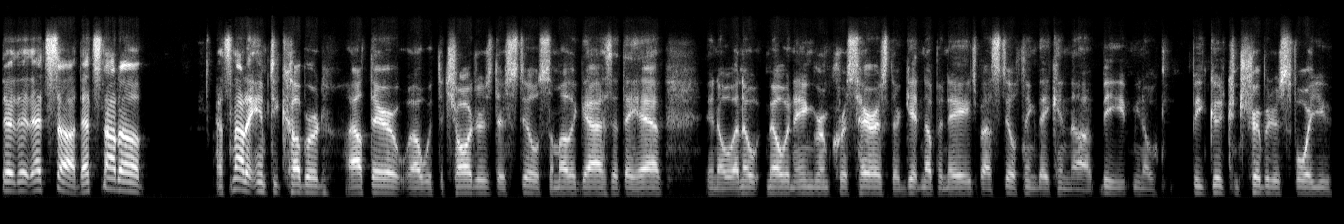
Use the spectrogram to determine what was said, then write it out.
that's uh, that's not a that's not an empty cupboard out there uh, with the Chargers. There's still some other guys that they have. You know, I know Melvin Ingram, Chris Harris, they're getting up in age, but I still think they can uh, be, you know, be good contributors for you.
